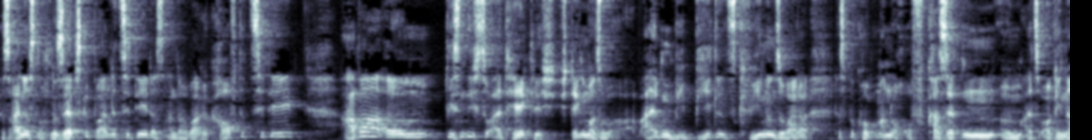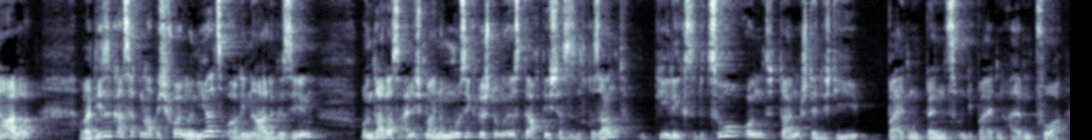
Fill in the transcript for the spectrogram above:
Das eine ist noch eine selbstgebrannte CD, das andere war gekaufte CD. Aber ähm, die sind nicht so alltäglich. Ich denke mal so Alben wie Beatles, Queen und so weiter, das bekommt man noch auf Kassetten ähm, als Originale. Aber diese Kassetten habe ich vorher noch nie als Originale gesehen und da das eigentlich meine Musikrichtung ist, dachte ich, das ist interessant. Die legst du dazu und dann stelle ich die beiden Bands und die beiden Alben vor.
